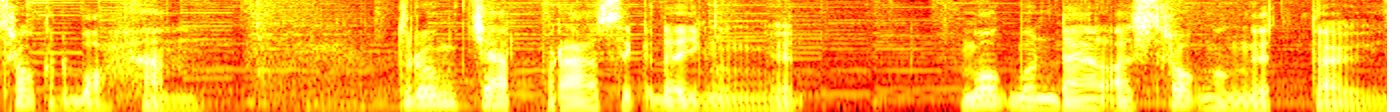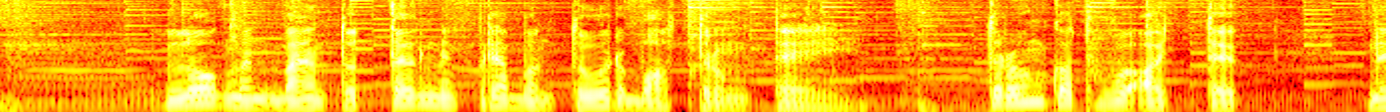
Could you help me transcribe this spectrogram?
ស្រុករបស់ហាំទ្រង់ចាត់ប្រើសេចក្តីងងឹតមកបណ្ដាលឲ្យស្រុកងងឹតទៅ លោកមិនបានទទឹងនឹងព្រះបន្ទូលរបស់ទ្រង់ទេទ្រង់ក៏ធ្វើឲ្យទឹក នៅ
